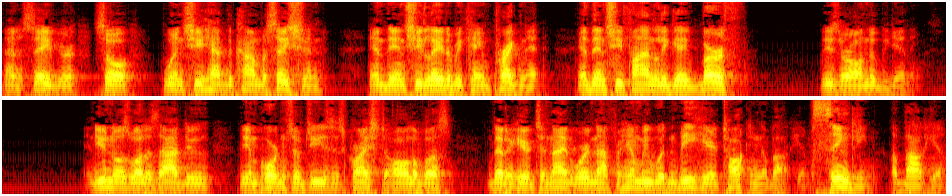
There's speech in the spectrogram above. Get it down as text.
and a Savior. So when she had the conversation, and then she later became pregnant, and then she finally gave birth, these are all new beginnings. And you know as well as I do the importance of Jesus Christ to all of us that are here tonight. Were it not for him, we wouldn't be here talking about him, singing about him.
